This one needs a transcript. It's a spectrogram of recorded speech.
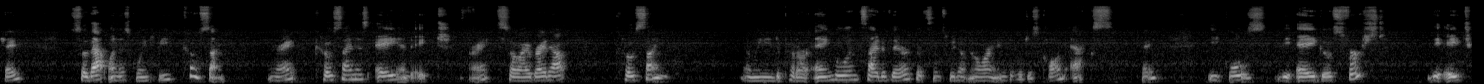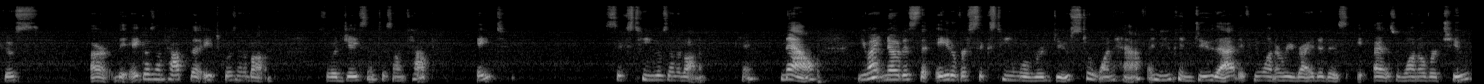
Okay, so that one is going to be cosine. All right, cosine is a and h. All right, so I write out cosine, and we need to put our angle inside of there, but since we don't know our angle, we'll just call him x. Okay, equals the a goes first, the h goes, or the a goes on top, the h goes on the bottom. So adjacent is on top, 8, 16 goes on the bottom. Okay, now you might notice that 8 over 16 will reduce to 1 half, and you can do that if you want to rewrite it as, as 1 over 2.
